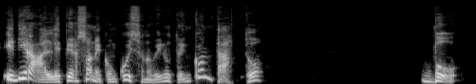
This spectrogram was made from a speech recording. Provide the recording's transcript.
e dirà alle persone con cui sono venuto in contatto, boh,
